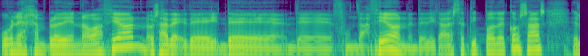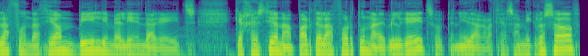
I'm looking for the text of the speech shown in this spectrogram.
Un ejemplo de innovación, o sea, de, fundación dedicada a este tipo de cosas es la Fundación Bill y Melinda Gates, que gestiona parte de la fortuna de Bill Gates obtenida gracias a Microsoft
